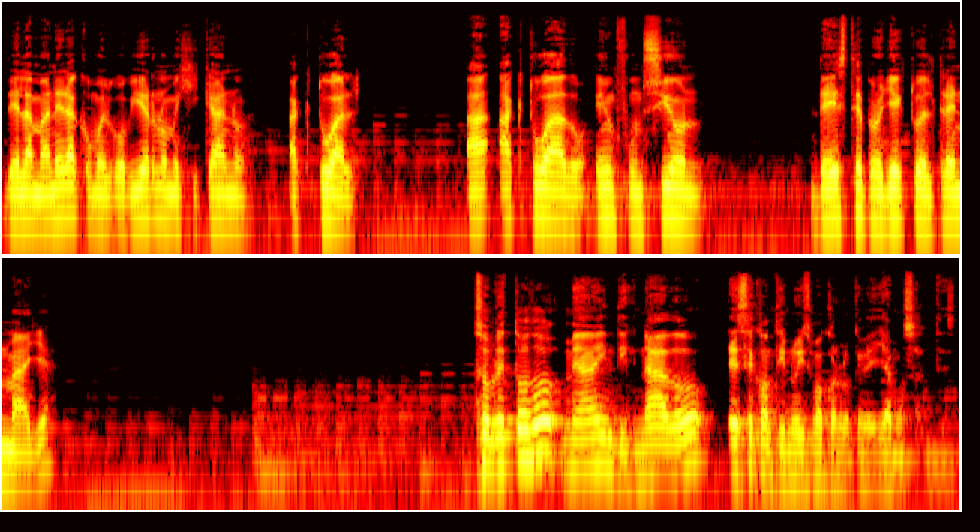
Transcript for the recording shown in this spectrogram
de la manera como el gobierno mexicano actual ha actuado en función de este proyecto del tren Maya? Sobre todo me ha indignado ese continuismo con lo que veíamos antes.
